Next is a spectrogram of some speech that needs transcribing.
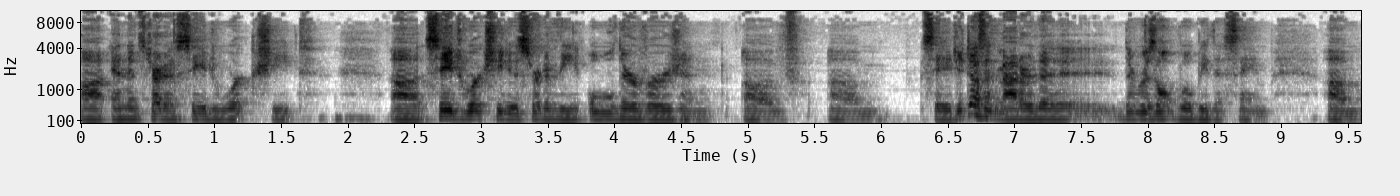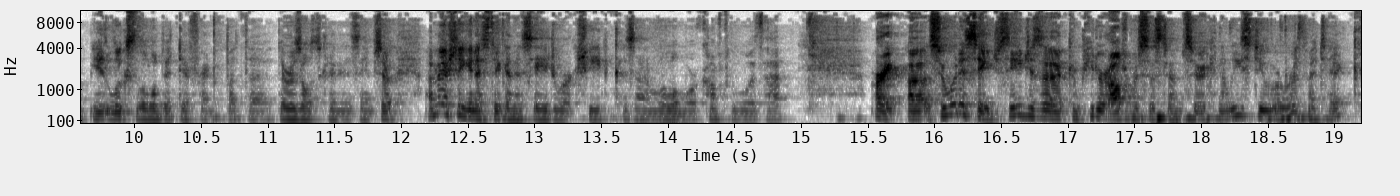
uh, and then start a Sage worksheet. Uh, Sage worksheet is sort of the older version of um, Sage. It doesn't matter. The, the result will be the same. Um, it looks a little bit different, but the, the result's going to be the same. So I'm actually going to stick in the Sage worksheet because I'm a little more comfortable with that. All right, uh, so what is Sage? Sage is a computer algebra system, so it can at least do arithmetic.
